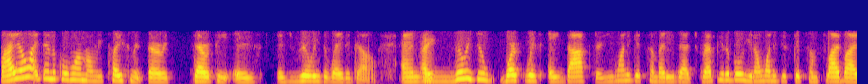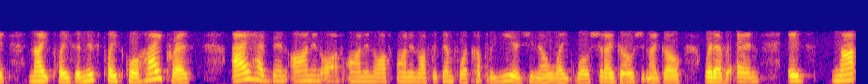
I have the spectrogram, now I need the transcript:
bioidentical hormone replacement ther- therapy is is really the way to go. And Right. you really do work with a doctor. You want to get somebody that's reputable. You don't want to just get some fly by night place. And this place called High Crest, I had been on and off, on and off, on and off with them for a couple of years. You know, like, well, should I go? Shouldn't I go? Whatever. And it's not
